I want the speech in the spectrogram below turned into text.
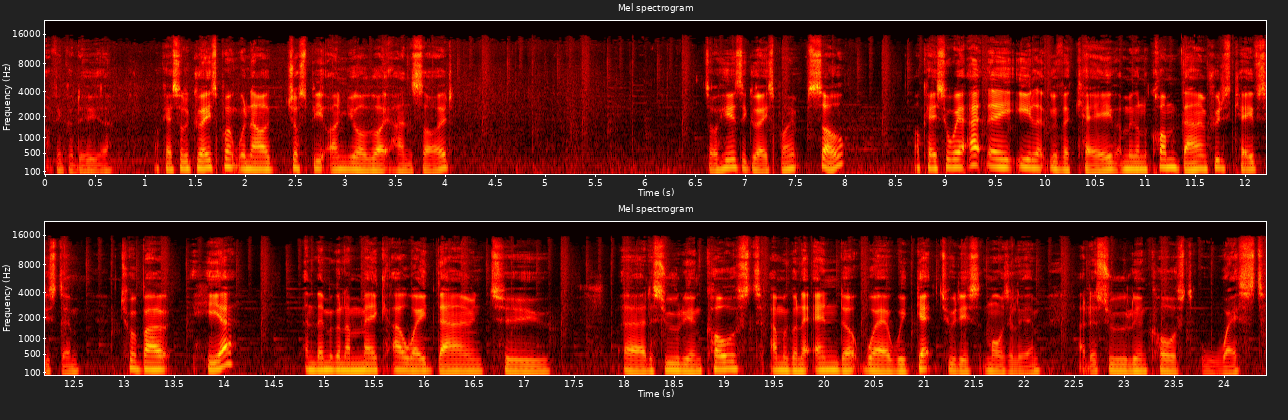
I think I do, yeah. Okay, so the grace point will now just be on your right hand side. So here's the grace point. So, okay, so we're at the Ellac River Cave and we're going to come down through this cave system to about here. And then we're going to make our way down to uh, the Cerulean coast and we're going to end up where we get to this mausoleum at the Cerulean coast west.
